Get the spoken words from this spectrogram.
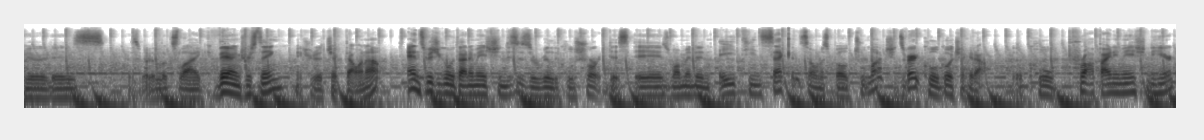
Here it is. This is what it looks like. Very interesting. Make sure to check that one out. And switching over with animation, this is a really cool short. This is 1 minute and 18 seconds. I don't want to spoil too much. It's very cool. Go check it out. A cool prop animation here.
